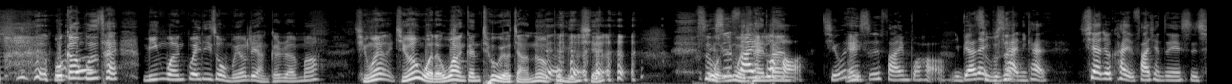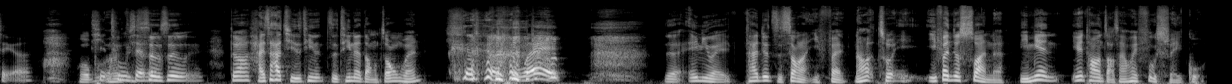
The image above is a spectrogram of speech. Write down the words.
我刚刚不是才明文规定说我们有两个人吗？请问，请问我的 one 跟 two 有讲的那么不明显？是我英文太烂？请问你是不是发音不好？你不要再你看，你看，现在就开始发现这件事情了。我不出现是不是？对啊，还是他其实听只听得懂中文？喂，对，Anyway，他就只送了一份，然后除了一一份就算了，里面因为通常早餐会附水果，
